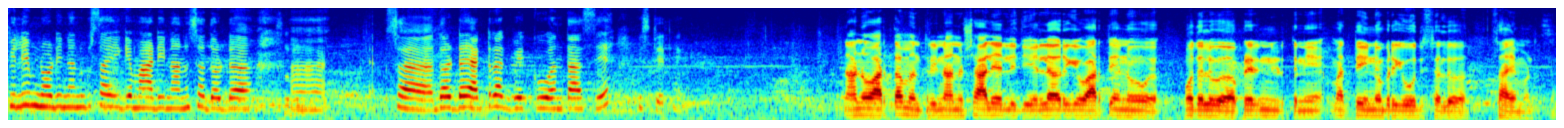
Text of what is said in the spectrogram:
ಫಿಲಿಮ್ ನೋಡಿ ನನಗೂ ಸಹ ಹೀಗೆ ಮಾಡಿ ನಾನು ಸಹ ದೊಡ್ಡ ಸ ದೊಡ್ಡ ಆ್ಯಕ್ಟರ್ ಆಗಬೇಕು ಅಂತ ಆಸೆ ಇಷ್ಟೇ. ನಾನು ವಾರ್ತಾ ಮಂತ್ರಿ ನಾನು ಶಾಲೆಯಲ್ಲಿ ಎಲ್ಲರಿಗೂ ವಾರ್ತೆಯನ್ನು ಓದಲು ಪ್ರೇರಣೆ ನೀಡುತ್ತೇನೆ ಮತ್ತು ಇನ್ನೊಬ್ಬರಿಗೆ ಓದಿಸಲು ಸಹಾಯ ಮಾಡುತ್ತೇನೆ.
